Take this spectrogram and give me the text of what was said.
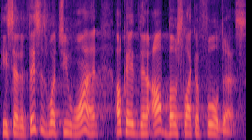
He said, If this is what you want, okay, then I'll boast like a fool does.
